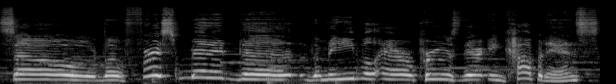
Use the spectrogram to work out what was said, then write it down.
So the first minute the the medieval era proves their incompetence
